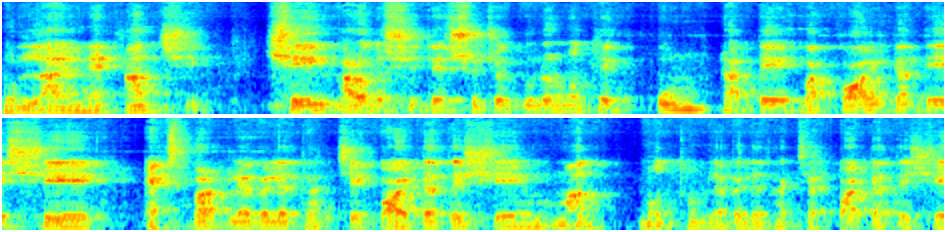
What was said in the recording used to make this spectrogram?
মূল্যায়নে আনছি, সেই পারদর্শিতার সূচকগুলোর মধ্যে কোনটাতে বা কয়টাতে সে এক্সপার্ট লেভেলে থাকছে, কয়টাতে সে মধ্যম লেভেলে থাকছে, আর কয়টাতে সে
